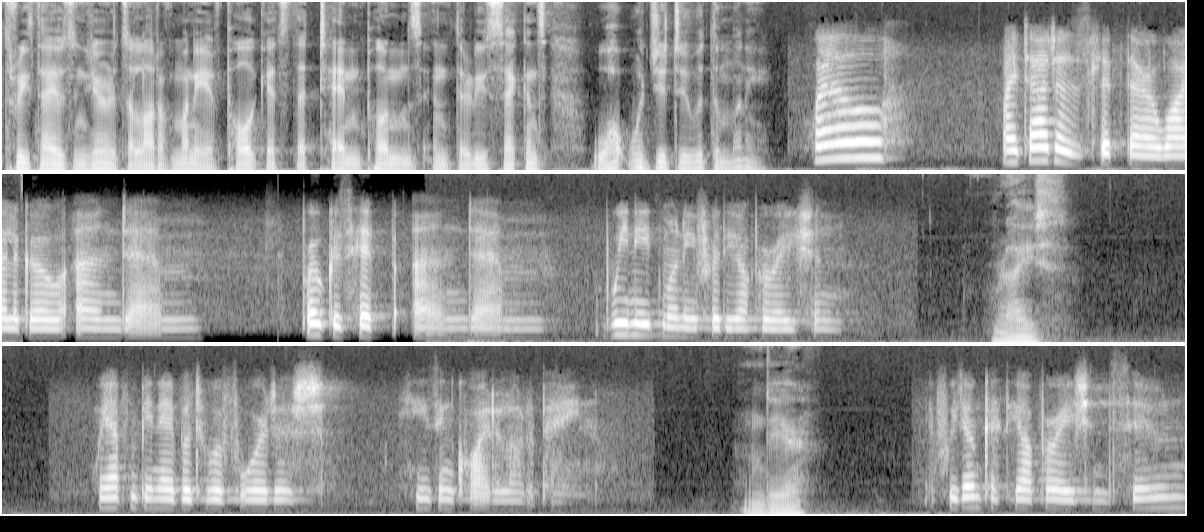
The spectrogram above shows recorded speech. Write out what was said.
three thousand euro. It's a lot of money. If Paul gets the ten puns in thirty seconds, what would you do with the money? Well, my dad has lived there a while ago and um, broke his hip, and um, we need money for the operation. Right. We haven't been able to afford it. He's in quite a lot of pain. Oh dear. If we don't get the operation soon,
